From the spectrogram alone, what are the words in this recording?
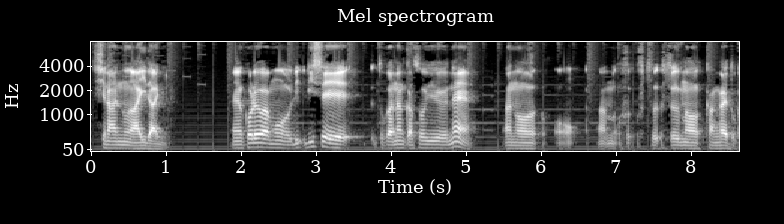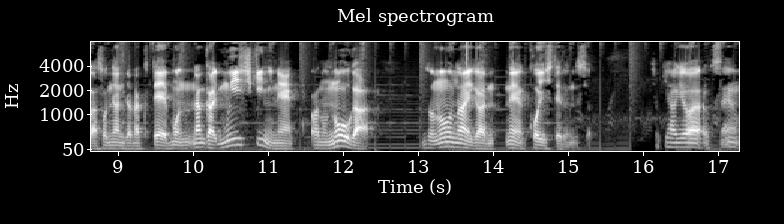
知らぬ間に。えー、これはもう理性とかなんかそういうね、あの、あの普通普通の考えとかそんなんじゃなくて、もうなんか無意識にね、あの脳が、その脳内がね、恋してるんですよ。初期ハゲは6000、え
